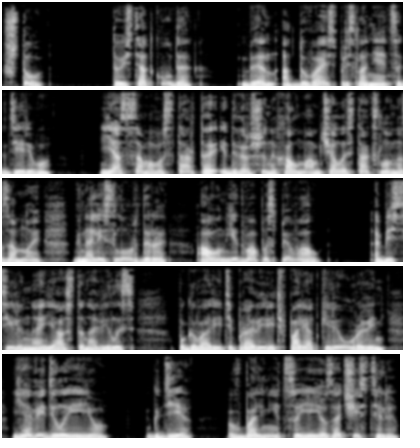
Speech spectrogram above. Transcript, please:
«Что?» «То есть откуда?» Бен, отдуваясь, прислоняется к дереву. «Я с самого старта и до вершины холма мчалась так, словно за мной гнались лордеры, а он едва поспевал». Обессиленная, я остановилась. «Поговорить и проверить, в порядке ли уровень. Я видела ее». «Где?» «В больнице. Ее зачистили».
